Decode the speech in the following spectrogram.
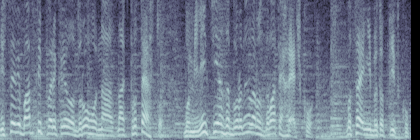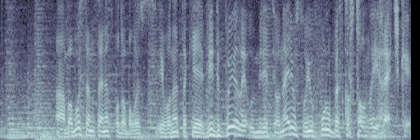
Місцеві бабці перекрили дорогу на знак протесту, бо міліція заборонила роздавати гречку, бо це нібито підкуп. А бабусям це не сподобалось, і вони таки відбили у міліціонерів свою фуру безкоштовної гречки.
